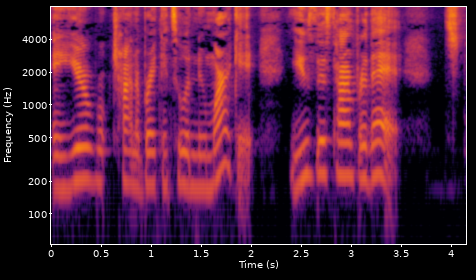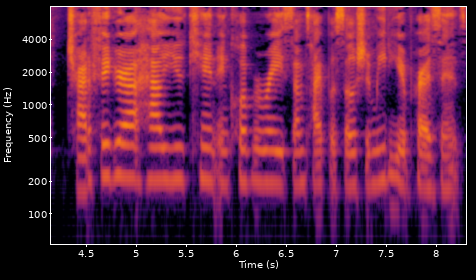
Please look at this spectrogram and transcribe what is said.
and you're trying to break into a new market. Use this time for that. Try to figure out how you can incorporate some type of social media presence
